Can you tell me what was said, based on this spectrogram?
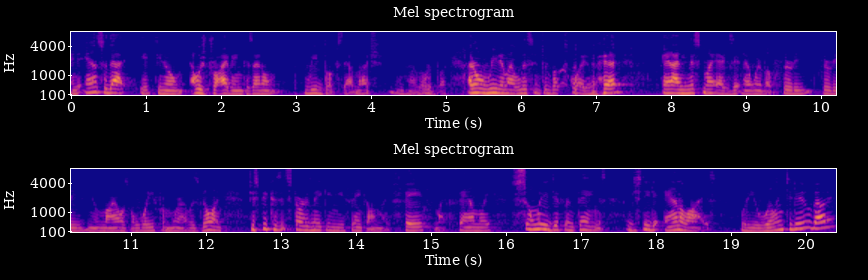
And to answer that, it you know I was driving because I don't read books that much. Even though I wrote a book. I don't read them. I listen to books quite a bit and I missed my exit and I went about 30, 30 you know, miles away from where I was going just because it started making me think on my faith, my family, so many different things. I just need to analyze what are you willing to do about it?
